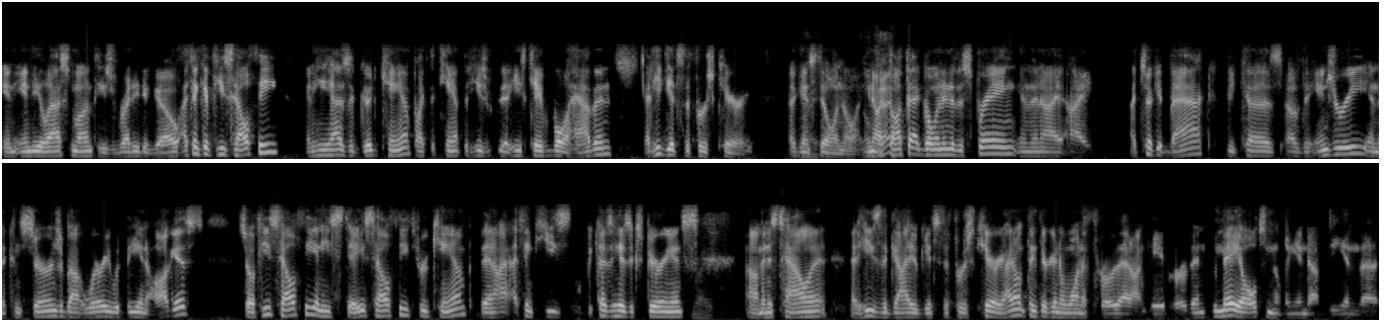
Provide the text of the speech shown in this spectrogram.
in Indy last month. He's ready to go. I think if he's healthy and he has a good camp, like the camp that he's that he's capable of having, that he gets the first carry against right. Illinois. You okay. know, I thought that going into the spring, and then I, I I took it back because of the injury and the concerns about where he would be in August. So if he's healthy and he stays healthy through camp, then I, I think he's because of his experience right. um, and his talent that he's the guy who gets the first carry. I don't think they're going to want to throw that on Gabe Ervin, who may ultimately end up being the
